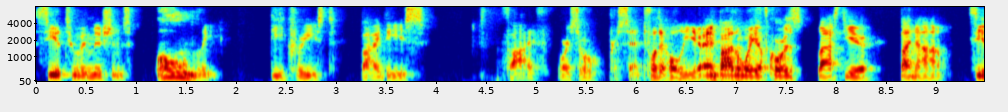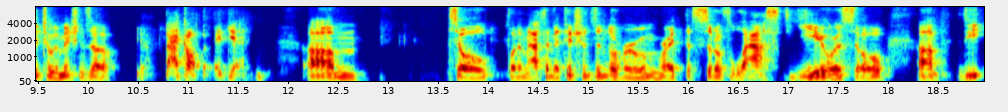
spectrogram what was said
CO2 emissions only decreased by these five or so percent for the whole year. And by the way, of course, last year, by now, CO2 emissions are you know, back up again. Um, so for the mathematicians in the room, right, the sort of last year or so, um, the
